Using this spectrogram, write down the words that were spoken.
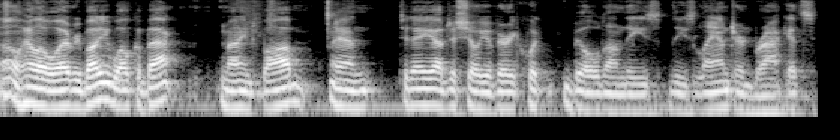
Oh, hello everybody. Welcome back. My name's Bob, and today I'll just show you a very quick build on these these lantern brackets.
